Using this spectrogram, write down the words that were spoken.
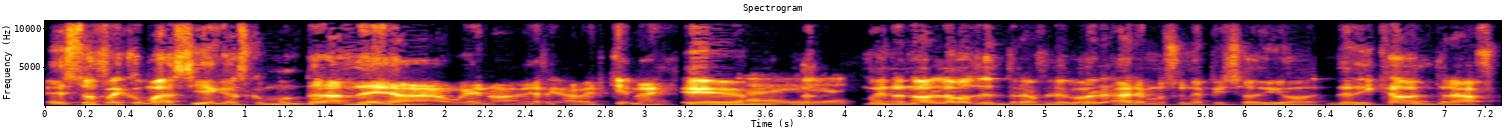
esto fue como a ciegas, como un draft de, ah, bueno, a ver, a ver quién hay. Eh, bueno, no hablamos del draft, luego haremos un episodio dedicado al draft.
